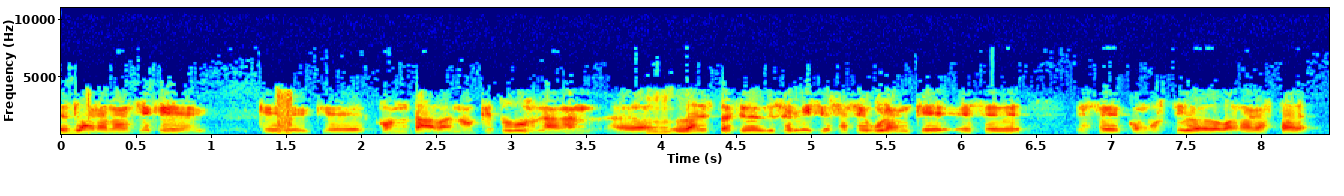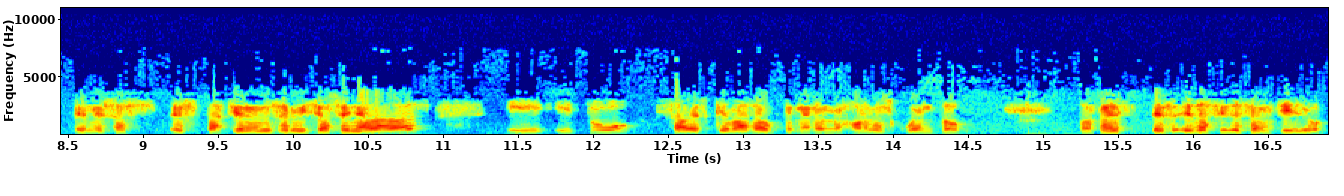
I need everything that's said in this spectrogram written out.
es, la ganancia que, que, contaba, ¿no? Que todos ganan. Eh, las estaciones de servicio se aseguran que ese, ese combustible lo vas a gastar en esas estaciones de servicio señaladas y, y tú sabes que vas a obtener el mejor descuento. Entonces, es, es así de sencillo.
